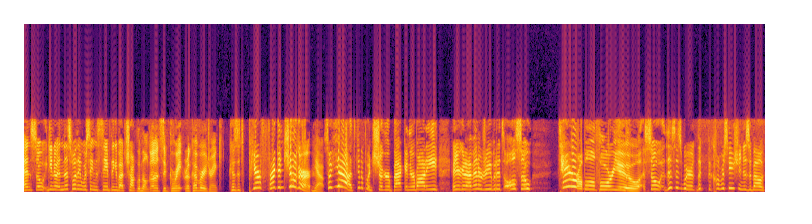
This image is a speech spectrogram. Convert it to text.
And so, you know, and that's why they were saying the same thing about chocolate milk. Oh, it's a great recovery drink because it's pure freaking sugar. Yeah. So yeah, it's gonna put sugar back in your body, and you're gonna have energy, but it's also terrible for you. So this is where the, the conversation is about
